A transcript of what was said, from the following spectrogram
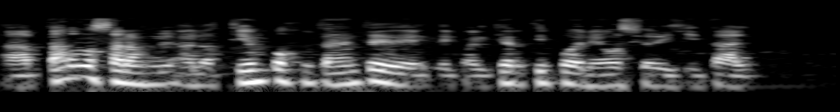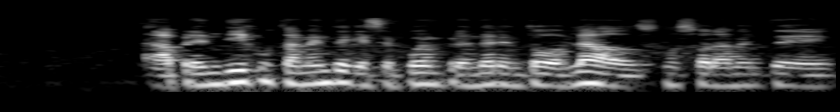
adaptarnos a los, a los tiempos justamente de, cualquier tipo de negocio digital. Aprendí justamente que se puede emprender en todos lados, no solamente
